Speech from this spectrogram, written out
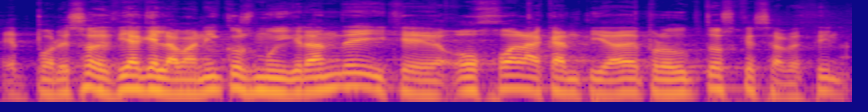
eh, por eso decía que el abanico es muy grande y que ojo a la cantidad de productos que se avecina.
